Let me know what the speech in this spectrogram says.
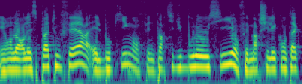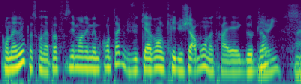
Et on leur laisse pas tout faire. Et le booking, on fait une partie du boulot aussi. On fait marcher les contacts qu'on a nous, parce qu'on n'a pas forcément les mêmes contacts, vu qu'avant le cri du charbon, on a travaillé avec d'autres Eh gens. oui, ouais.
